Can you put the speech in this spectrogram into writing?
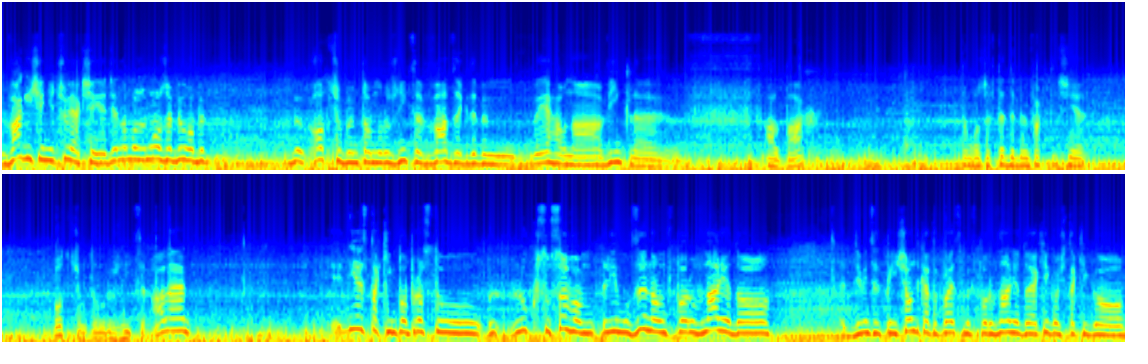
wagi się nie czuje jak się jedzie, no może, może byłoby by, odczułbym tą różnicę w wadze, gdybym wyjechał na winkle w Alpach to może wtedy bym faktycznie odczuł tą różnicę, ale jest takim po prostu luksusową limuzyną w porównaniu do 950 to powiedzmy w porównaniu do jakiegoś takiego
